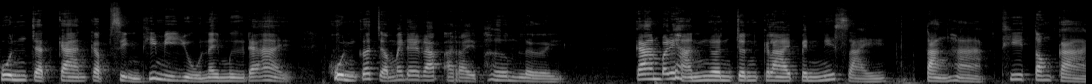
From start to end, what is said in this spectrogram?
คุณจัดการกับสิ่งที่มีอยู่ในมือได้ คุณก็จะไม่ได้รับอะไรเพิ่มเลย การบริหารเงินจนกลายเป็นนิสัยต่างหากที่ต้องการ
